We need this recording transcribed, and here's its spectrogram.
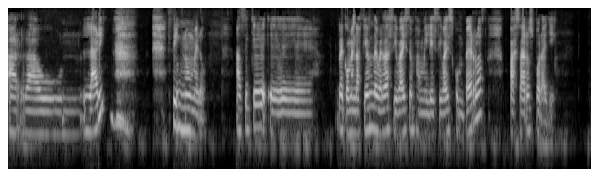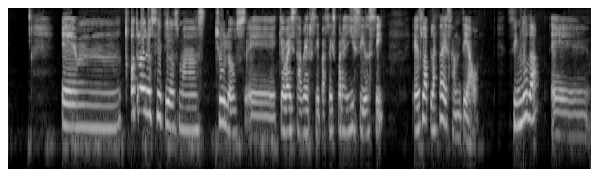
Arraunlari, sin número. Así que eh, recomendación de verdad, si vais en familia y si vais con perros, pasaros por allí. Em, otro de los sitios más chulos eh, que vais a ver si pasáis por allí sí o sí es la Plaza de Santiago. Sin duda, eh,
